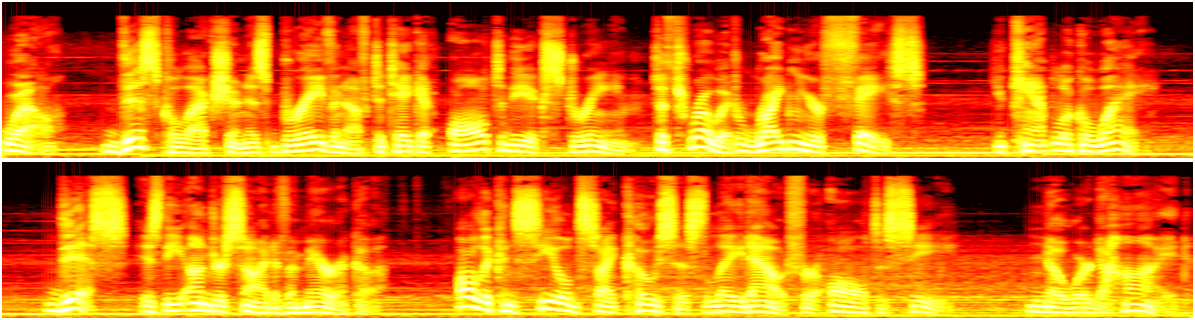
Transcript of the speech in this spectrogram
Well, this collection is brave enough to take it all to the extreme, to throw it right in your face. You can't look away. This is the underside of America. All the concealed psychosis laid out for all to see. Nowhere to hide.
